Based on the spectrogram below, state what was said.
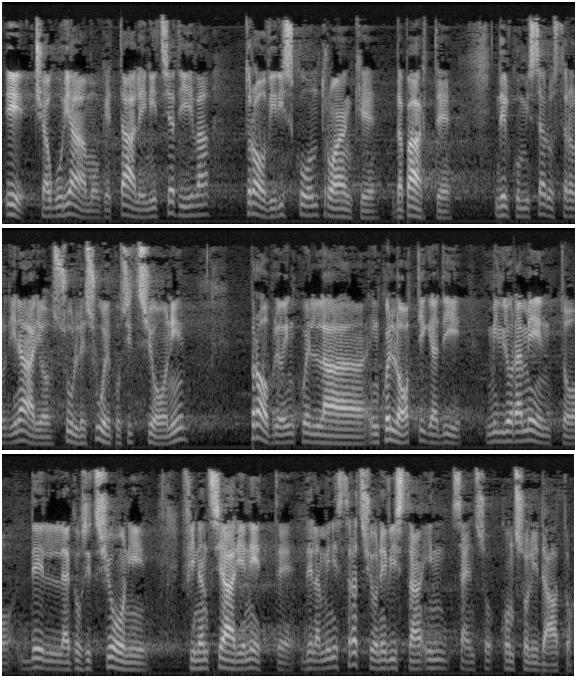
e ci auguriamo che tale iniziativa trovi riscontro anche da parte del commissario straordinario sulle sue posizioni proprio in, quell'ottica di miglioramento delle posizioni finanziarie nette dell'amministrazione vista in senso consolidato.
